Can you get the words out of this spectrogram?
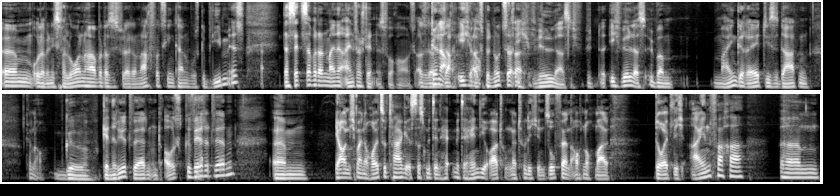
Ähm, oder wenn ich es verloren habe, dass ich es vielleicht auch nachvollziehen kann, wo es geblieben ist. Das setzt aber dann meine Einverständnis voraus. Also dann genau, sage ich genau. als Benutzer, ich will das. Ich, ich will, dass über mein Gerät diese Daten genau. generiert werden und ausgewertet ja. werden. Ähm, ja, und ich meine, heutzutage ist das mit, den, mit der Handyortung natürlich insofern auch nochmal deutlich einfacher, ähm,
